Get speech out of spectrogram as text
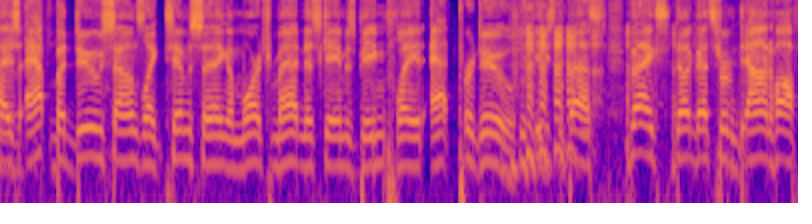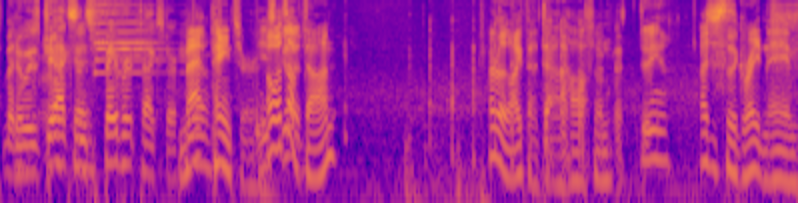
Guys, at Badoo sounds like Tim saying a March Madness game is being played at Purdue. He's the best. Thanks, Doug. That's from Don Hoffman, who is Jackson's favorite texter. Matt Yeah. Painter. He's oh, what's good. up, Don? I really like that Don Hoffman. Do you? That's just a great name.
